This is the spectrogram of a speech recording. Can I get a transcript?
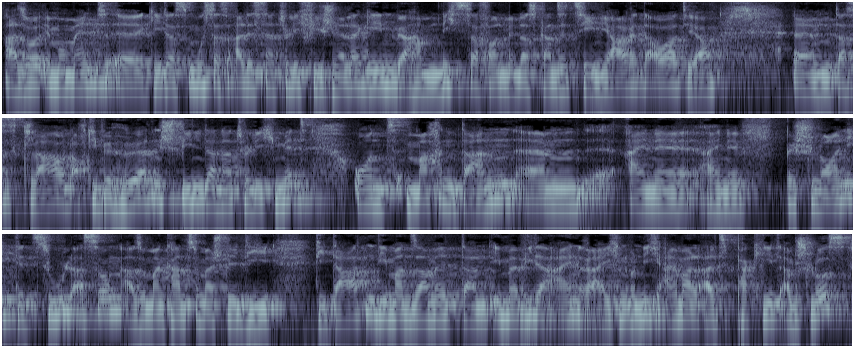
Also im Moment äh, geht das, muss das alles natürlich viel schneller gehen. Wir haben nichts davon, wenn das Ganze zehn Jahre dauert, ja. Ähm, das ist klar. Und auch die Behörden spielen da natürlich mit und machen dann ähm, eine, eine beschleunigte Zulassung. Also man kann zum Beispiel die, die Daten, die man sammelt, dann immer wieder einreichen und nicht einmal als Paket am Schluss,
